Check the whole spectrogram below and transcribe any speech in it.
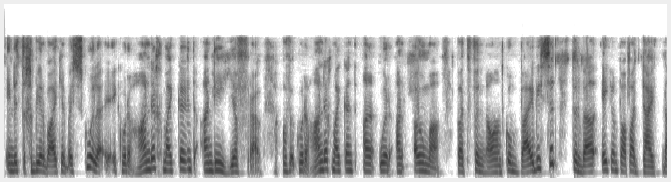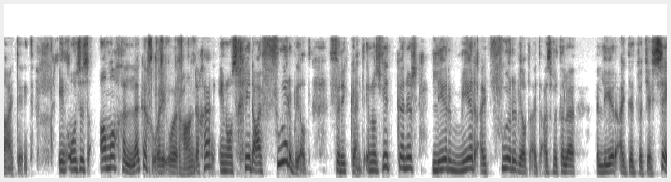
En dit gebeur baie keer by skole. Ek oorhandig my kind aan die juffrou of ek oorhandig my kind aan oor aan ouma wat vanaand kom babysit terwyl ek en pappa date night het. En ons is almal gelukkig oor die oorhandiging en ons gee daai voorbeeld vir die kind. En ons weet kinders meer uit voorbeeld uit as wat hulle leer uit dit wat jy sê.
